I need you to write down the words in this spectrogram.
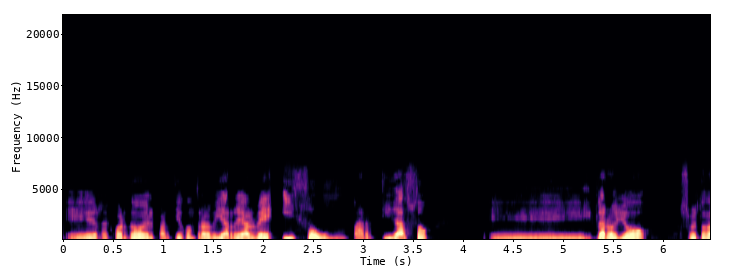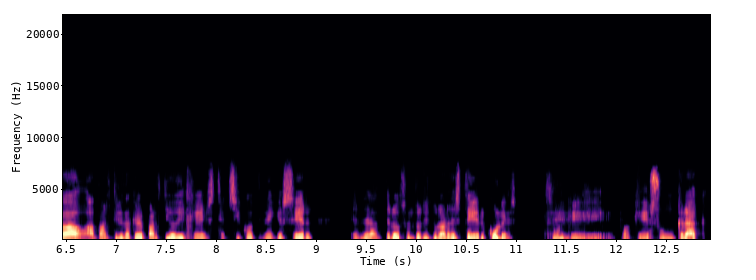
Eh, recuerdo el partido contra el Villarreal B, hizo un partidazo eh, y claro, yo sobre todo a, a partir de aquel partido dije, este chico tiene que ser el delantero centro titular de este Hércules, Sí, porque, porque es un crack.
